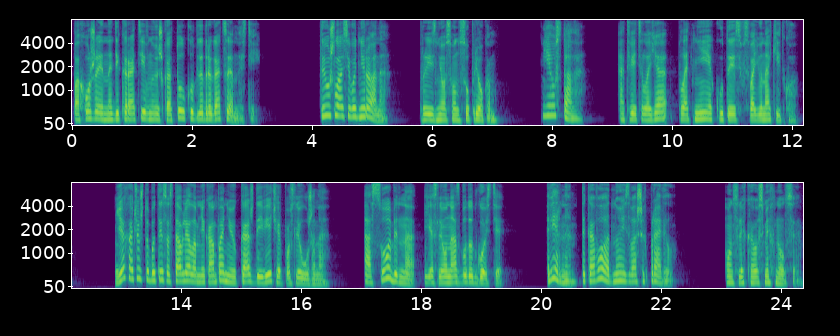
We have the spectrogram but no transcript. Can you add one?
похожее на декоративную шкатулку для драгоценностей. «Ты ушла сегодня рано», — произнес он с упреком. «Я устала», — ответила я, плотнее кутаясь в свою накидку. «Я хочу, чтобы ты составляла мне компанию каждый вечер после ужина. Особенно, если у нас будут гости». «Верно, таково одно из ваших правил». Он слегка усмехнулся.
